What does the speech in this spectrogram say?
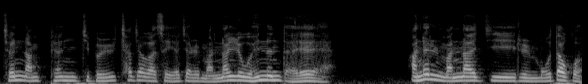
전 남편 집을 찾아가서 여자를 만나려고 했는데 아내를 만나지를 못하고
